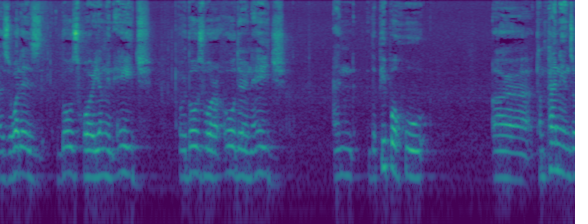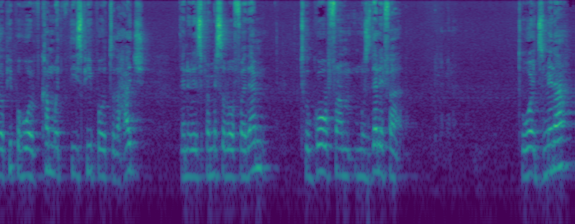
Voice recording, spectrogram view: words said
as well as those who are young in age, or those who are older in age, and the people who are companions or people who have come with these people to the Hajj, then it is permissible for them to go from Muzdalifah towards Mina,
